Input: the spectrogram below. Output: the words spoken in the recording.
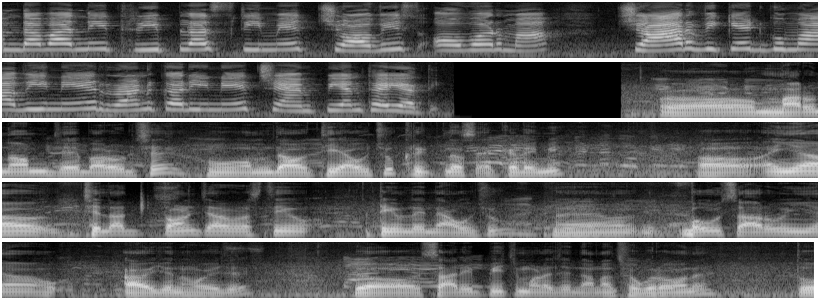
અમદાવાદની થ્રી પ્લસ ટીમે ચોવીસ ઓવરમાં ચાર વિકેટ ગુમાવીને રન કરીને ચેમ્પિયન થઈ હતી. મારું નામ જય બારોડ છે. હું અમદાવાદથી આવું છું ક્રિક પ્લસ એકેડેમી. અહીંયા છેલ્લા ત્રણ ચાર વર્ષથી ટીમ લઈને આવું છું. ને બહુ સારું અહીંયા આયોજન હોય છે. સારી પીચ મળે છે નાના છોકરાઓને. તો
